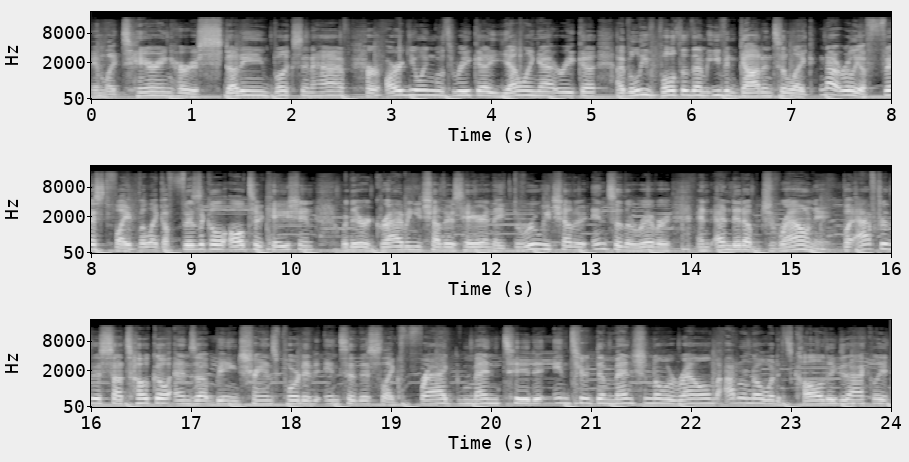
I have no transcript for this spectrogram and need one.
and like tearing her studying books in half, her arguing with Rika, yelling at Rika. I believe both of them even got into like, not really a fist fight, but like a physical physical altercation where they were grabbing each other's hair and they threw each other into the river and ended up drowning. But after this, Satoko ends up being transported into this like fragmented interdimensional realm. I don't know what it's called exactly,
